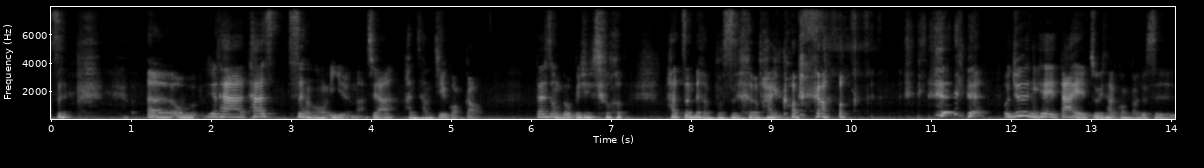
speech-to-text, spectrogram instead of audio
是呃，我因为他他是很红艺人嘛，所以他很常接广告，但是我们都必须说。他真的很不适合拍广告，我觉得你可以，大家可以注意他广告，就是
